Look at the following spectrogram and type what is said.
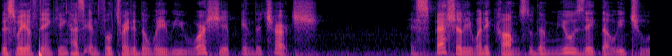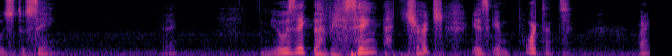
this way of thinking has infiltrated the way we worship in the church, especially when it comes to the music that we choose to sing. Okay? The music that we sing at church is important. Right?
